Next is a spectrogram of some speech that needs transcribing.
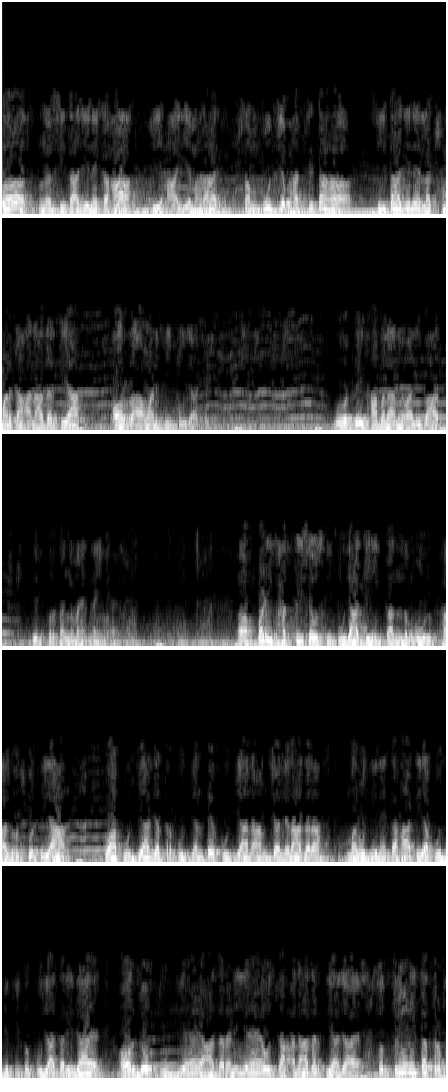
सीता जी ने कहा कि आइए महाराज, संपूज्य भक्तिता। सीता जी ने लक्ष्मण का अनादर किया और रावण की पूजा की। वो रेखा बनाने वाली बात इस प्रसंग में नहीं है। बड़ी भक्ति से उसकी पूजा की, कंद, मूल, फल उसको दिया। तो अपूज्या जत्र पूज्यंते पूज्या नाम च निरादरा। मनु जी ने कहा कि अपूज्य की तो पूजा करी जाए और जो पूज्य है, आदरणीय है, उसका अनादर किया जाए। तो त्रीणी तत्र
